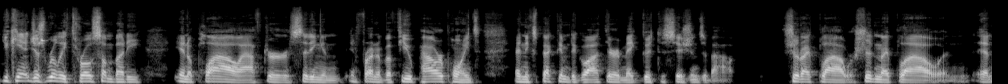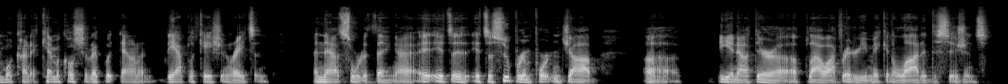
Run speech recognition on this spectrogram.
You can't just really throw somebody in a plow after sitting in, in front of a few PowerPoints and expect them to go out there and make good decisions about should I plow or shouldn't I plow and, and what kind of chemicals should I put down and the application rates and, and that sort of thing. It's a, it's a super important job, uh, being out there, a, a plow operator, you're making a lot of decisions.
